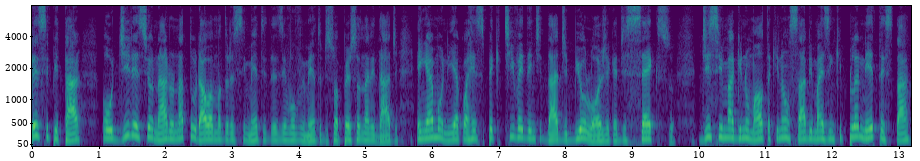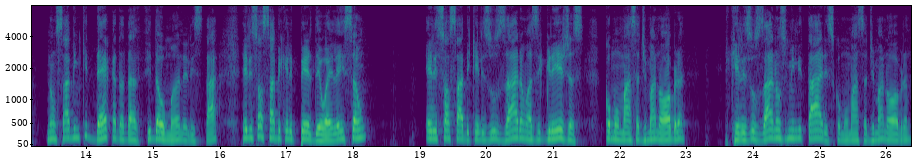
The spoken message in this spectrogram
precipitar ou direcionar o natural amadurecimento e desenvolvimento de sua personalidade em harmonia com a respectiva identidade biológica de sexo. Disse Magno Malta que não sabe mais em que planeta está, não sabe em que década da vida humana ele está, ele só sabe que ele perdeu a eleição, ele só sabe que eles usaram as igrejas como massa de manobra que eles usaram os militares como massa de manobra,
